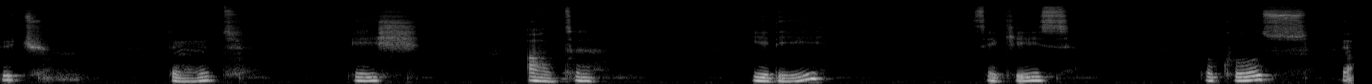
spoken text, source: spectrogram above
3 4 5 6 7 8 9 ve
